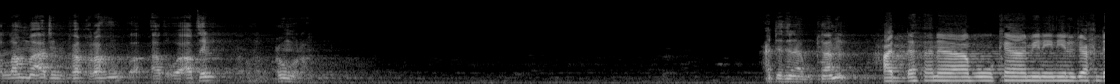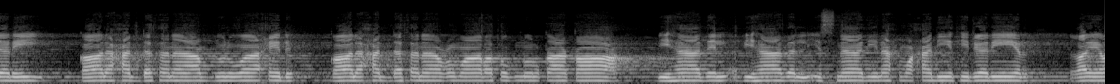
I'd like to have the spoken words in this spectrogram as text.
اللهم أدم فقره وأط- وأطل عمره. حدثنا أبو كامل. حدثنا أبو كامل الجحدري قال حدثنا عبد الواحد قال حدثنا عمارة بن القعقاع بهذا, بهذا الإسناد نحو حديث جرير غير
